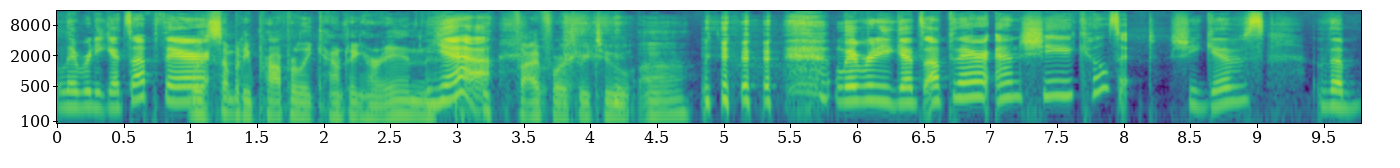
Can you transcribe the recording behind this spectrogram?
Liberty gets up there. With somebody properly counting her in. Yeah. Five, four, three, two. Uh. Liberty gets up there and she kills it. She gives the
